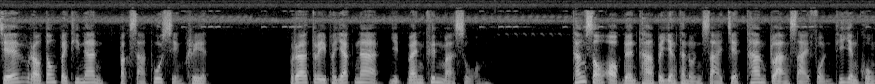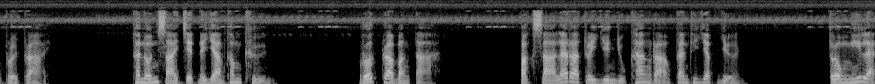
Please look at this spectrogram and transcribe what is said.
เจ๊เราต้องไปที่นั่น ปักษาพูดเสียงเครียด ราตรีพยักหน้าหยิบแว่นขึ้นมาสวม ทั้งสองออกเดินทางไปยังถนนสายเจ็ดท่ามกลางสายฝนที่ยังคงโปรยปราย ถนนสายเจ็ดในยามค่ำคืน รถกระบังตา ปักษาและราตรียืนอยู่ข้างราวกั้นที่ยับเยิน ตรงนี้แหละ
